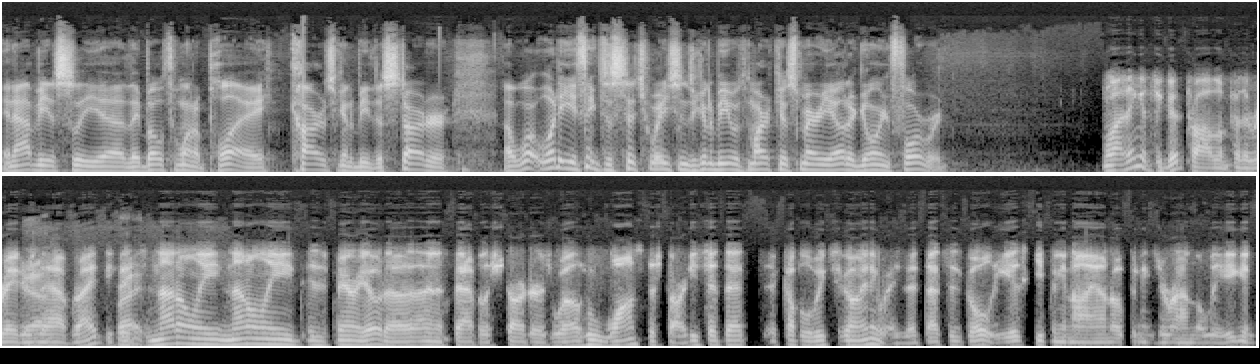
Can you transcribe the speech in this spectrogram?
And obviously, uh, they both want to play. Carr is going to be the starter. Uh, what, what do you think the situation is going to be with Marcus Mariota going forward? Well, I think it's a good problem for the Raiders yeah. to have, right? Because right. not only not only is Mariota an established starter as well, who wants to start. He said that a couple of weeks ago, anyway. That that's his goal. He is keeping an eye on openings around the league, and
